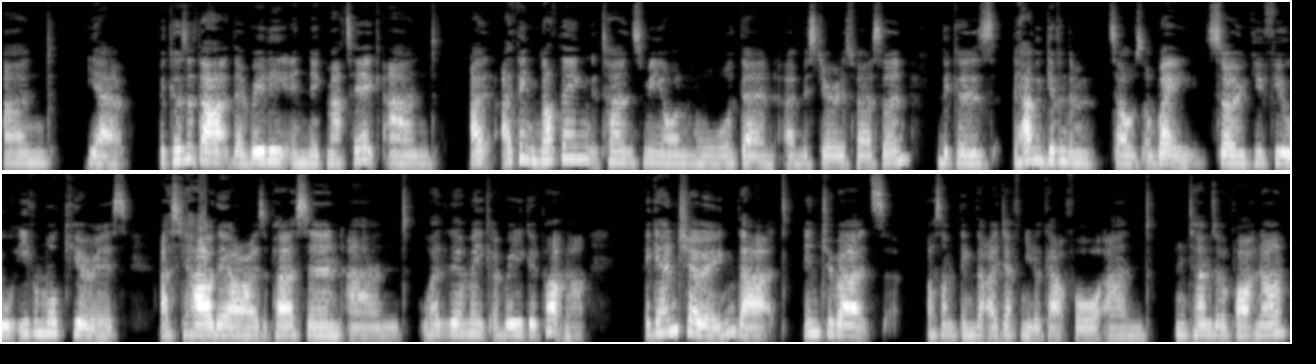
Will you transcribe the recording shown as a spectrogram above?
And yeah, because of that, they're really enigmatic and I, I think nothing turns me on more than a mysterious person because they haven't given themselves away. So you feel even more curious as to how they are as a person and whether they'll make a really good partner. Again, showing that introverts are something that I definitely look out for, and in terms of a partner,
